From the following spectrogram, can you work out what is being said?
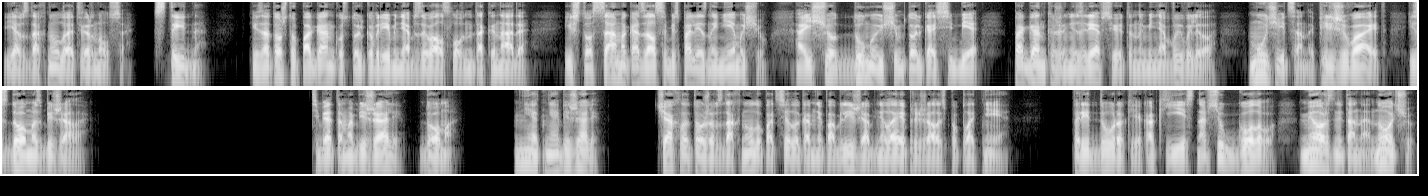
Я вздохнул и отвернулся. Стыдно. И за то, что поганку столько времени обзывал, словно так и надо. И что сам оказался бесполезной немощью, а еще думающим только о себе. Поганка же не зря все это на меня вывалила. Мучается она, переживает, из дома сбежала. Тебя там обижали? Дома?» «Нет, не обижали». Чахла тоже вздохнула, подсела ко мне поближе, обняла и прижалась поплотнее. Придурок я, как есть, на всю голову. Мерзнет она, ночью.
